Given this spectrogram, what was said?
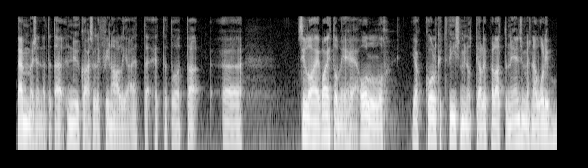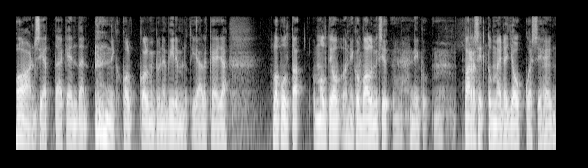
tämmöisenä, tätä Newcastle-finaalia, että, että tuota, ö, silloin ei vaihtomiehiä ollut, ja 35 minuuttia oli pelattu, niin ensimmäisenä Wally Barnes jättää kentän niin 35 minuutin jälkeen, ja lopulta me oltiin jo niin kuin valmiiksi niin kuin parsittu meidän joukkue siihen,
